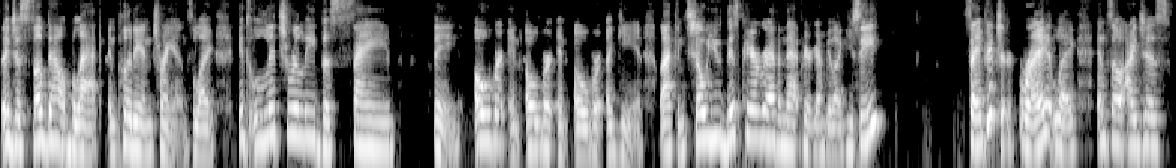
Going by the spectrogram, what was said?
They just subbed out black and put in trans. Like it's literally the same thing over and over and over again. Like, I can show you this paragraph and that paragraph and be like, you see? Same picture, right? Like, and so I just,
